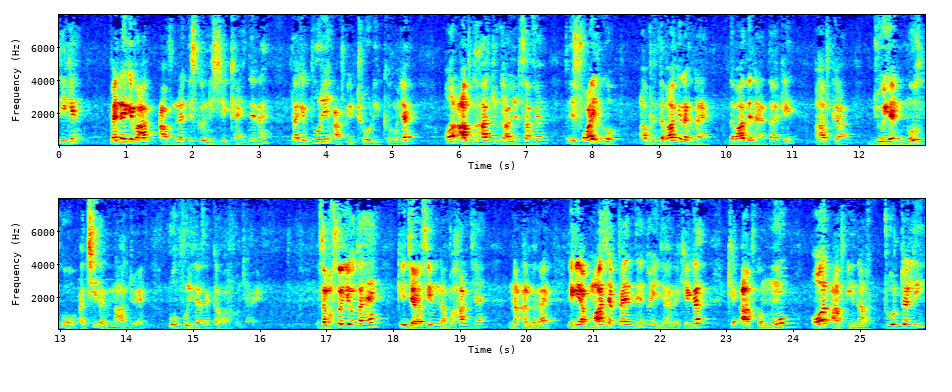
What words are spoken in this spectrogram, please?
ठीक है? पहनने के बाद आपने इसको नीचे खींच देना है, ताकि पूरी आपकी ठोड़ी हो जाए। और आपका हाथ चूँकि ऑलरेडी साफ़ है तो इस फॉइल को आपने दबा के रखना है, दबा देना है ताकि आपका जो है नोज़ को अच्छी तरह नाक जो है, वो पूरी तरह से कवर हो जाए। इसका मकसद ये होता है कि जरासीम ना बाहर जाए, ना अंदर आए। लेकिन आप मास्क जब पहनते हैं तो ये ध्यान रखिएगा कि आपका मुँह और आपकी नाक टोटली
